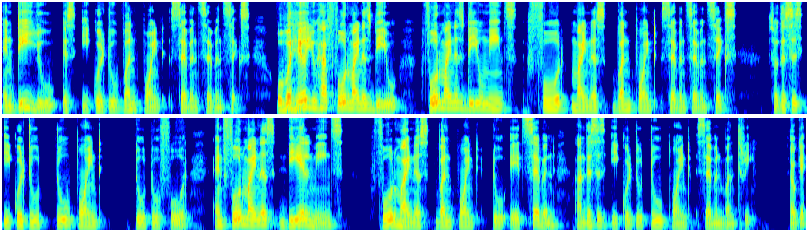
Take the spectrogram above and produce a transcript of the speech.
and du is equal to 1.776 over here you have 4 minus du 4 minus du means 4 minus 1.776 so this is equal to 2.224 and 4 minus DL means 4 minus 1.287 and this is equal to 2.713. Okay,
